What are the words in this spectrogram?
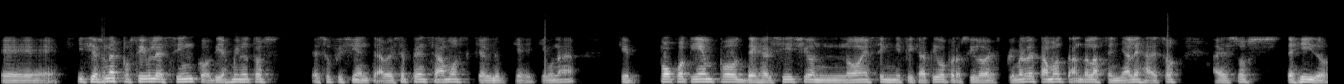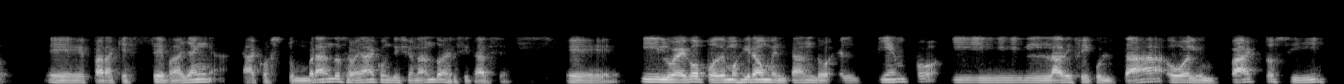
Eh, y si eso no es posible, 5 o 10 minutos es suficiente. A veces pensamos que, que, una, que poco tiempo de ejercicio no es significativo, pero sí lo es. Primero le estamos dando las señales a esos, a esos tejidos eh, para que se vayan acostumbrando, se vayan acondicionando a ejercitarse. Y luego podemos ir aumentando el tiempo y la dificultad o el impacto si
